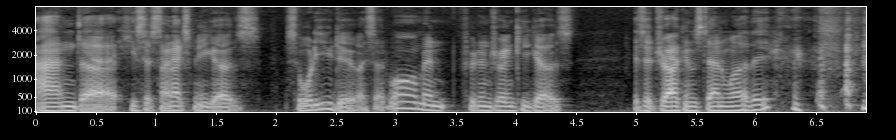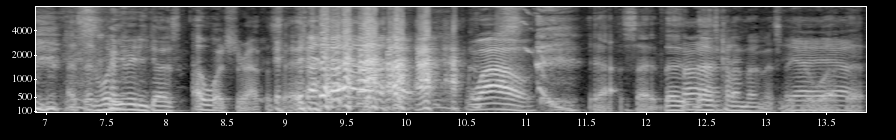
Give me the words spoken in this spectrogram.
And uh, he sits down next to me. He goes, "So what do you do?" I said, "Well, I'm in food and drink." He goes, "Is it Dragon's Den worthy?" I said, "What do you mean?" He goes, "I watched your episode." Wow. Yeah. So those, Fuck. those kind of moments make Yeah, it worth yeah. it.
